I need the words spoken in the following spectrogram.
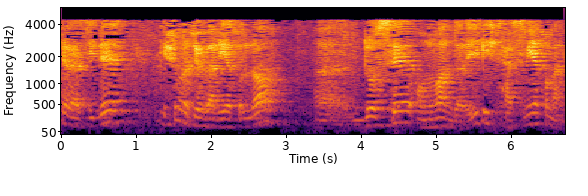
که رسیده ایشون راجع به بقیت الله دو سه عنوان داره. یکیش تصمیت و من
